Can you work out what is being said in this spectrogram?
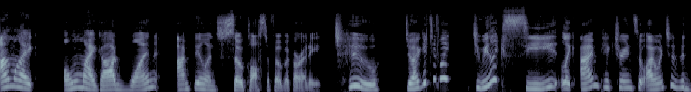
I'm like, oh my God, one, I'm feeling so claustrophobic already. Two, do I get to like do we like see like I'm picturing so I went to the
